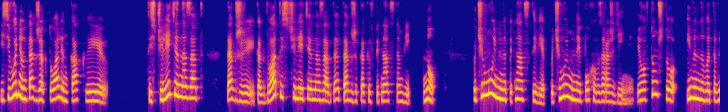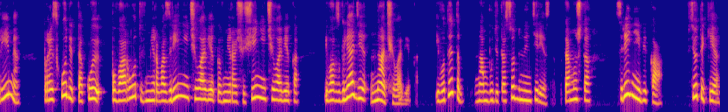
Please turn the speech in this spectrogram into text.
И сегодня он также актуален, как и тысячелетия назад, так же как два тысячелетия назад, да, так же, как и в 15 веке. Но почему именно 15 век? Почему именно эпоха Возрождения? Дело в том, что именно в это время происходит такой поворот в мировоззрении человека, в мироощущении человека и во взгляде на человека. И вот это нам будет особенно интересно, потому что средние века все-таки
